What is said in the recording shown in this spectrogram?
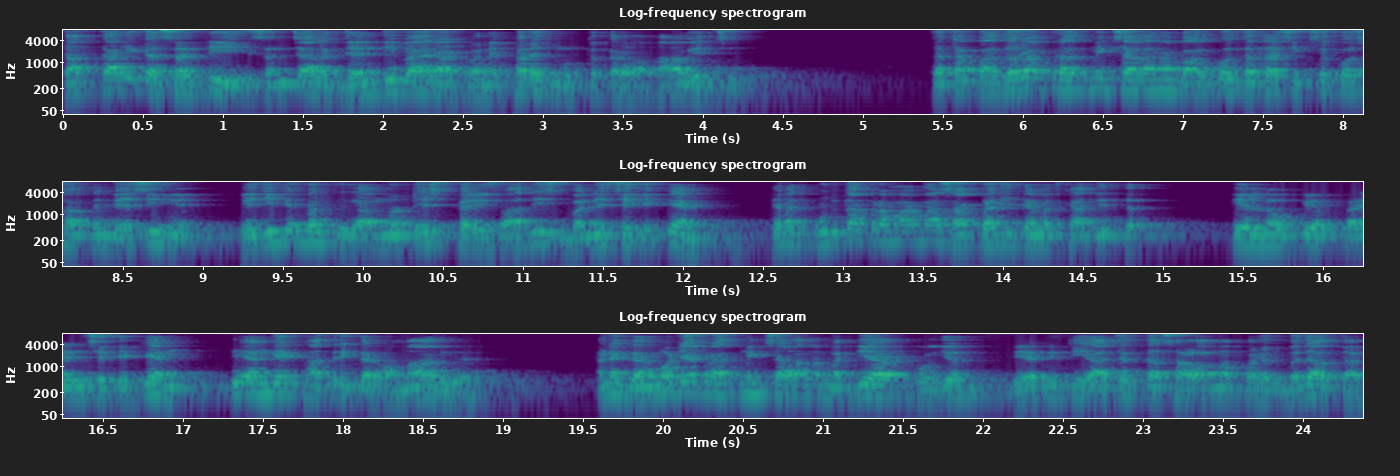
તાત્કાલિક અસરથી સંચાલક જયંતિભાઈ રાઠવાને ફરજ મુક્ત કરવામાં આવેલ છે. તથા પાદોરા પ્રાથમિક શાળાના બાળકો તથા શિક્ષકો સાથે બેસીને વેજીટેબલ પુલાવનો ટેસ્ટ કરી સ્વાદિષ્ટ બને છે કે કેમ? તેમજ પૂરતા પ્રમાણમાં શાકભાજી તેમજ ખાદ્ય તેલનો ઉપયોગ કરેલ છે કે કેમ? તે અંગે ખાતરી કરવામાં આવી હતી. અને ગરમોટિયા પ્રાથમિક શાળાના મધ્યાહન ભોજન ગેરરીતિ આચરતા શાળામાં ફરજ બજાવતા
